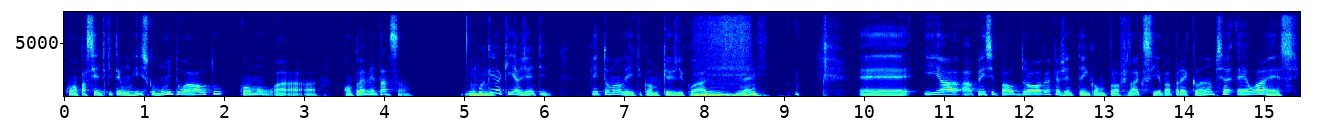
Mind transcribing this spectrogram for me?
com a paciente que tem um risco muito alto como a, a complementação. Uhum. Porque aqui a gente, quem toma leite come queijo de coalho, né? É, e a, a, principal droga que a gente tem como profilaxia para pré-eclâmpsia é o AS.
